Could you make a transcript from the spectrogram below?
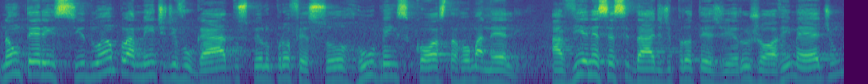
não terem sido amplamente divulgados pelo professor Rubens Costa Romanelli. Havia necessidade de proteger o jovem médium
